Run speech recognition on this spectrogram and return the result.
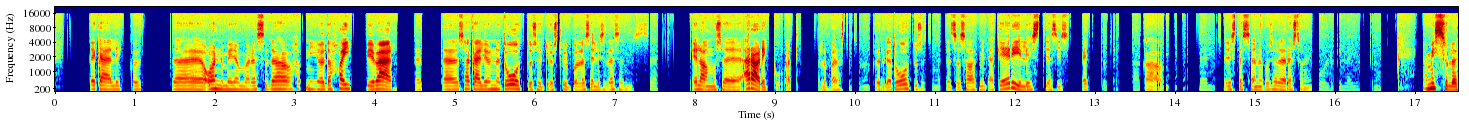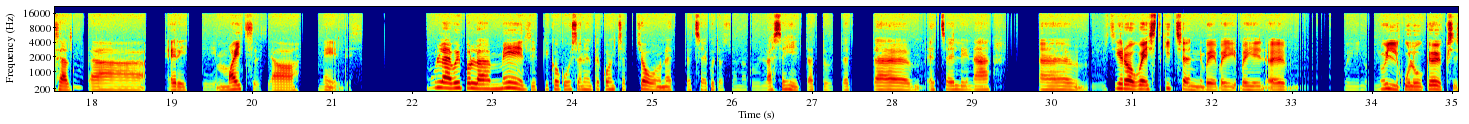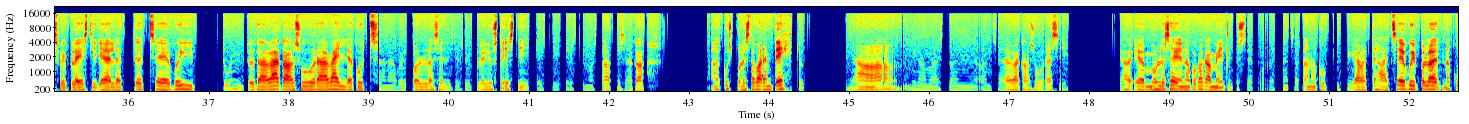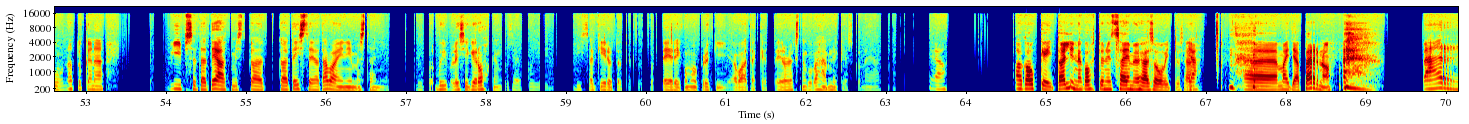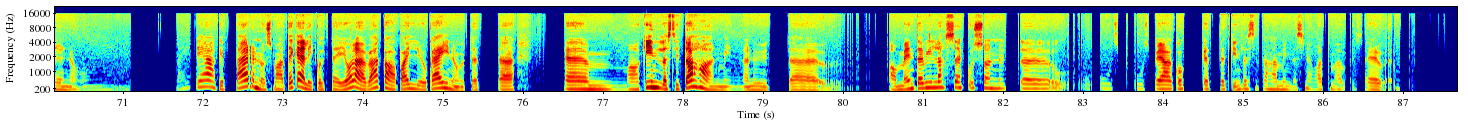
tegelikult äh, on minu meelest seda nii-öelda haipi väärt, et äh, sageli on need ootused just võib-olla sellised asjad, mis elamuse ära rikuvad, sellepärast et sul on kõrged ootused, sa mõtled, sa saad midagi erilist ja siis pettud, et aga sellist asja nagu selle restorani puhul küll ei juhtunud. no mis sulle sealt äh, eriti maitses ja meeldis? Mulle võib-olla meeldibki kogu see nende kontseptsioon, et, et see, kuidas on nagu üles ehitatud, et et selline äh, zero waste kitchen või, või, või või nullkulu köök siis võib-olla eesti keel, et, et see võib tunduda väga suure väljakutsena võib-olla sellises võib-olla just Eesti, Eesti, Eesti mastaabis, aga kus pole seda varem tehtud. ja minu meelest on, on see väga suur asi. Ja, ja mulle see nagu väga meeldib just see pool, et nad seda nagu püüavad teha, et see võib-olla nagu natukene viib seda teadmist ka, ka teiste ja tavainimesteni. võib-olla isegi rohkem kui see, kui lihtsalt kirjutatakse, et sorteerige oma prügi ja vaadake, et teil oleks nagu vähem neid keskkonnajäätmeid. jah. aga okei okay,, Tallinna kohta nüüd saime ühe soovituse. Äh, ma ei tea, Pärnu Pärnu, ma ei teagi, Pärnus ma tegelikult ei ole väga palju käinud, et äh, ma kindlasti tahan minna nüüd äh, Ammende villasse, kus on nüüd äh, uus, uus peakokk, et, et kindlasti tahan minna sinna vaatama, see,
